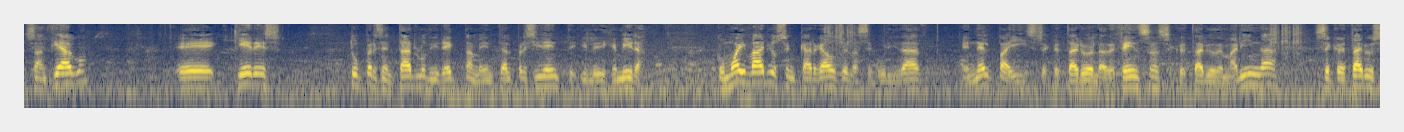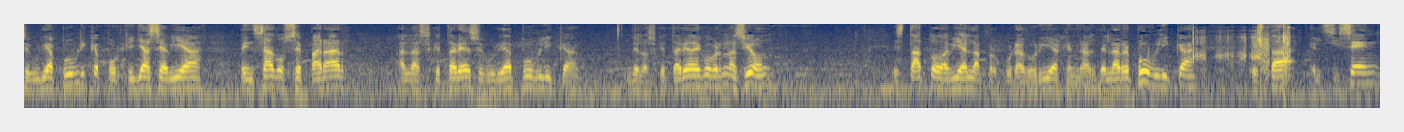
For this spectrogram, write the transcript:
Santiago, eh, ¿quieres tú presentarlo directamente al presidente? Y le dije, mira, como hay varios encargados de la seguridad en el país, secretario de la Defensa, secretario de Marina, secretario de Seguridad Pública, porque ya se había pensado separar a la Secretaría de Seguridad Pública de la Secretaría de Gobernación, está todavía la Procuraduría General de la República, está el CISEN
